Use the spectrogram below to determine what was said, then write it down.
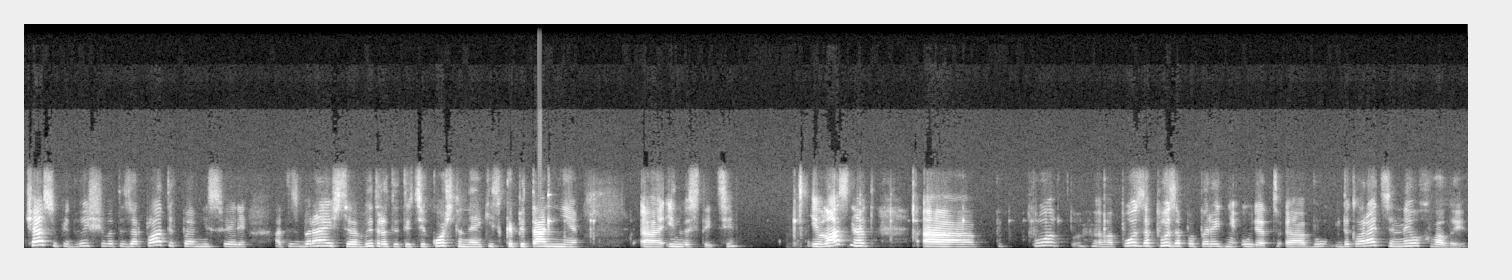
часу підвищувати зарплати в певній сфері, а ти збираєшся витратити ці кошти на якісь капітальні е, інвестиції. І власне, от. Е, по, поза попередній уряд е, був декларацію не ухвалив.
